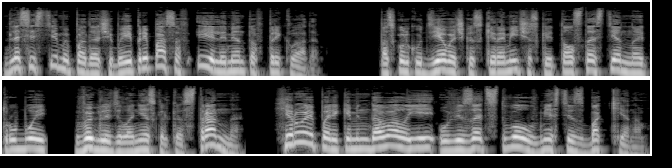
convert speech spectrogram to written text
для системы подачи боеприпасов и элементов приклада. Поскольку девочка с керамической толстостенной трубой выглядела несколько странно, Хероя порекомендовала ей увязать ствол вместе с баккеном.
